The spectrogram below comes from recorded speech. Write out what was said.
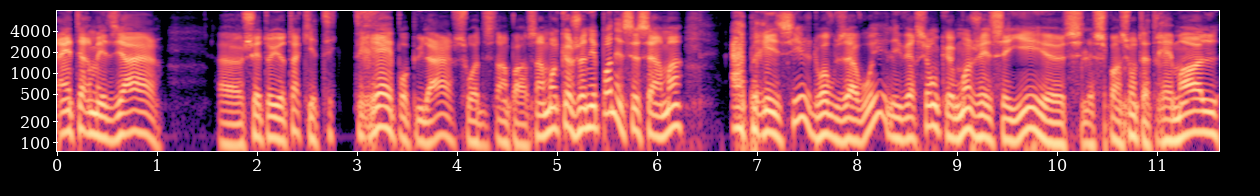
intermédiaire chez Toyota, qui est très populaire, soit dit en passant. Moi, que je n'ai pas nécessairement apprécié, je dois vous avouer. Les versions que moi j'ai essayées, euh, la suspension était très molle.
